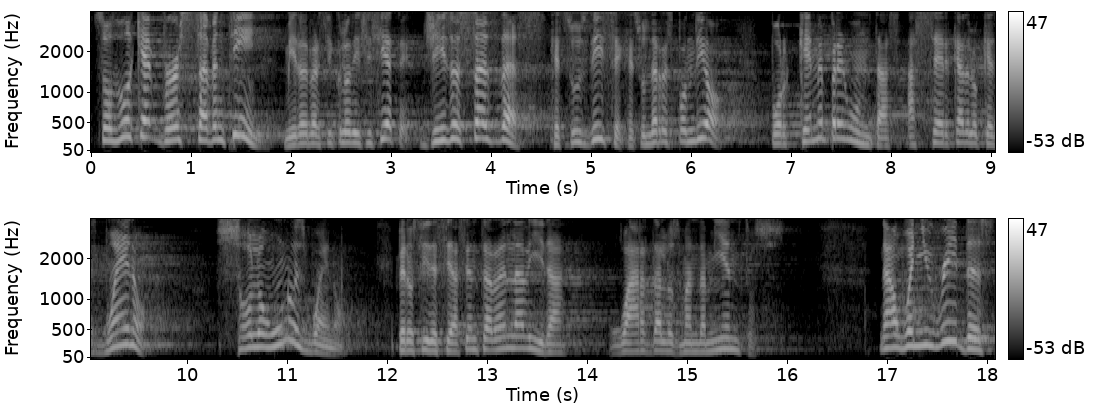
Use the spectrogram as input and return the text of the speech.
So look at verse 17. Mira el versículo 17. Jesus says this Jesús dice, Jesús le respondió, ¿por qué me preguntas acerca de lo que es bueno? Solo uno es bueno, pero si deseas entrar en la vida, guarda los mandamientos. Now, when you read this,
